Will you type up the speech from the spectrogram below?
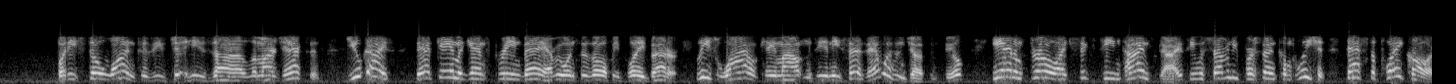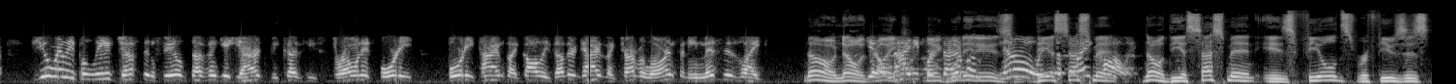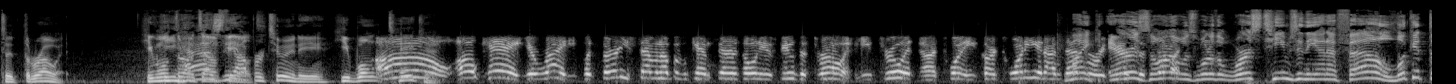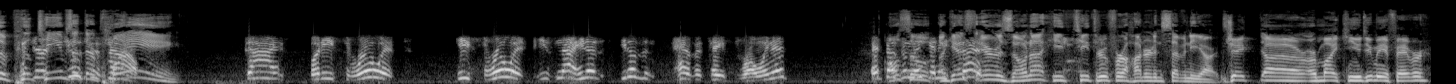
But he still won because he's, he's uh, Lamar Jackson. You guys, that game against Green Bay, everyone says, oh, if he played better. At least Waddle came out and, and he says that wasn't Justin Fields. He had him throw like 16 times, guys. He was 70% completion. That's the play caller. Do you really believe Justin Fields doesn't get yards because he's throwing it 40, 40 times like all these other guys, like Trevor Lawrence, and he misses like No, no, You know, Mike, 90% Mike, what it is, No, the it's the assessment. No, the assessment is Fields refuses to throw it. He won't he throw it has the opportunity. He won't take it. Oh, okay, you're right. He put 37 up against Arizona. He refused to throw it. He threw it uh, 20. He scored 28 on Denver. Mike, Arizona was one of the worst teams in the NFL. Look at the p- teams that they're excuses now. playing. guys, but he threw it. He threw it. He's not. He doesn't. He doesn't hesitate throwing it. It doesn't Also, make any against sense. Arizona, he, he threw for 170 yards. Jake uh, or Mike, can you do me a favor?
